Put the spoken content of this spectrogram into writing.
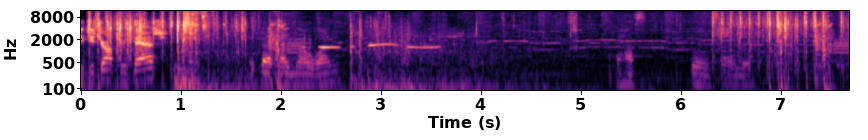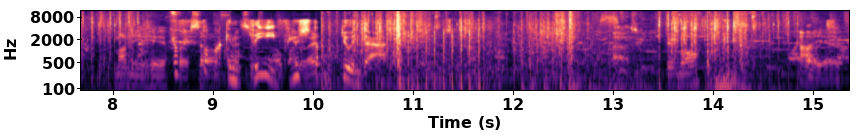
Did you drop your cash? I Because I know one. I have two in front Money here You for a sell. fucking thief! You stop doing that! Two more. Oh yeah.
